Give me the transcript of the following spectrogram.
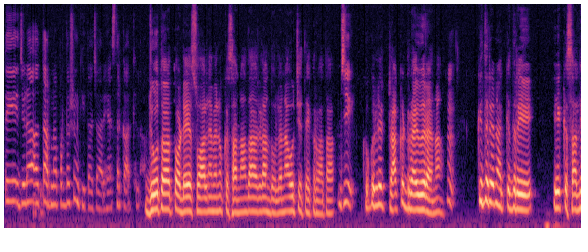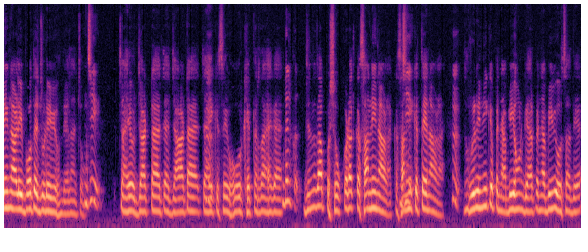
ਤੇ ਜਿਹੜਾ ਧਰਨਾ ਪ੍ਰਦਰਸ਼ਨ ਕੀਤਾ ਜਾ ਰਿਹਾ ਹੈ ਸਰਕਾਰ ਖਿਲਾਫ। ਜੋ ਤਾਂ ਤੁਹਾਡੇ ਸਵਾਲ ਨੇ ਮੈਨੂੰ ਕਿਸਾਨਾਂ ਦਾ ਜਿਹੜਾ ਅੰਦੋਲਨ ਹੈ ਉਹ ਚੇਤੇ ਕਰਵਾਤਾ। ਜੀ। ਕਿਉਂਕਿ ਜਿਹੜੇ ਟਰੱਕ ਡਰਾਈਵਰ ਹੈ ਨਾ ਕਿਧਰੇ ਨਾ ਕਿਧਰੇ ਇਹ ਕਿਸਾਨੀ ਨਾਲ ਹੀ ਬਹੁਤੇ ਜੁੜੇ ਵੀ ਹੁੰਦੇ ਇਹਨਾਂ ਚੋਂ। ਜੀ। ਚਾਹੇ ਉਹ ਜੱਟ ਹੈ ਚਾਹੇ ਜਾਟ ਹੈ ਚਾਹੇ। ਕਿਸੇ ਹੋਰ ਖੇਤਰ ਦਾ ਹੈਗਾ ਜਿਨ੍ਹਾਂ ਦਾ ਪਿਛੋਕੜ ਕਿਸਾਨੀ ਨਾਲ ਹੈ ਕਿਸਾਨੀ। ਕਿੱਤੇ ਨਾਲ ਹੈ। ਜ਼ਰੂਰੀ ਨਹੀਂ ਕਿ ਪੰਜਾਬੀ ਹੋਣ ਗੈਰ ਪੰਜਾਬੀ ਵੀ ਹੋ ਸਕਦੇ ਆ।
